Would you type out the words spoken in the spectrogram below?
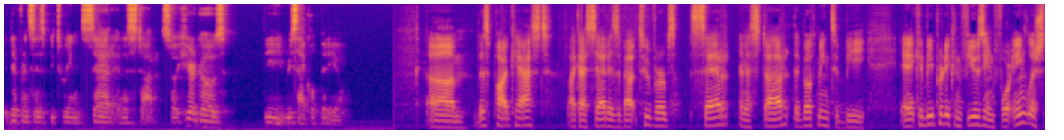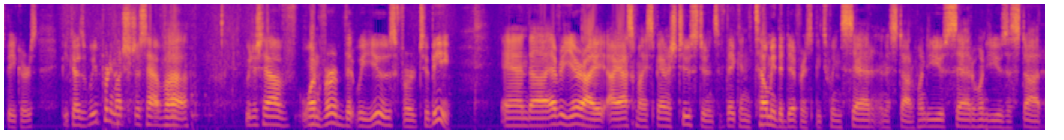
the differences between ser and estar. So here goes the recycled video. Um, this podcast, like I said, is about two verbs, ser and estar. They both mean to be. And it can be pretty confusing for English speakers because we pretty much just have uh, we just have one verb that we use for to be. And uh, every year I, I ask my Spanish 2 students if they can tell me the difference between ser and estar. When do you use ser? When do you use estar?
